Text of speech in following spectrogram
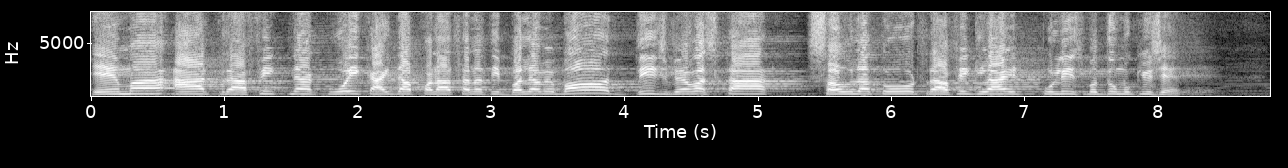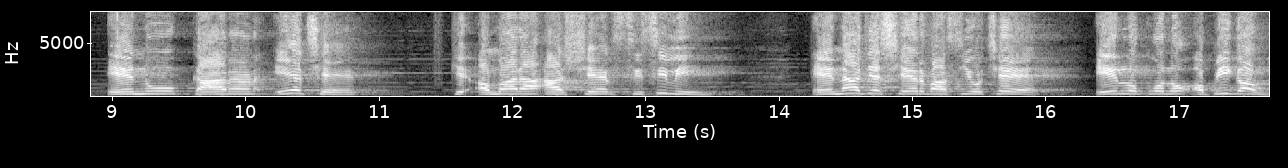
એમાં આ ટ્રાફિકના કોઈ કાયદા પડાતા નથી. ભલે અમે બધી જ વ્યવસ્થા, સવલતો, ટ્રાફિક લાઇટ, પોલીસ બધું મૂક્યું છે. એનું કારણ એ છે કે અમારા આ શહેર સિસિલી, એના જે શહેરવાસીઓ છે, એ લોકોનો અભિગમ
